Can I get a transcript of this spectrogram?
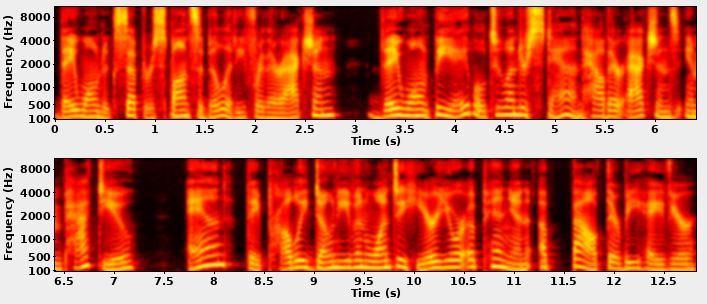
They won't accept responsibility for their action. They won't be able to understand how their actions impact you. And they probably don't even want to hear your opinion about their behavior.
